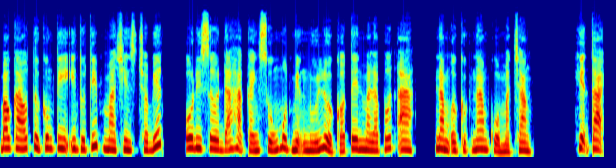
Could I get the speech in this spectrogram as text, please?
Báo cáo từ công ty Intuitive Machines cho biết, Odyssey đã hạ cánh xuống một miệng núi lửa có tên Malapert A, nằm ở cực nam của mặt trăng. Hiện tại,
